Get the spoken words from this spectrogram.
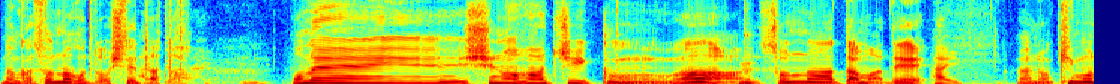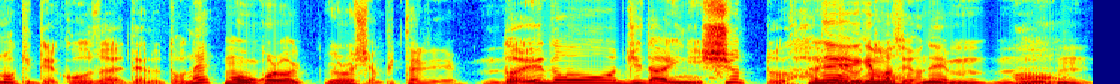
なんかそんなことをしてたと。ほんで篠八君はそんな頭で、はい。あの着物着て講座へ出るとね、もうこれはよろしいやんぴったりで。うん。だ江戸時代にシュッと入れると。ねいけますよね。うんうんうん。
